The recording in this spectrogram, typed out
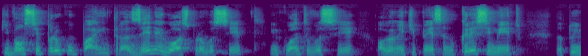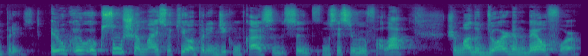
que vão se preocupar em trazer negócio para você, enquanto você, obviamente, pensa no crescimento da tua empresa. Eu, eu, eu, costumo chamar isso aqui, eu aprendi com um cara, não sei se você ouviu falar, chamado Jordan Belfort,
